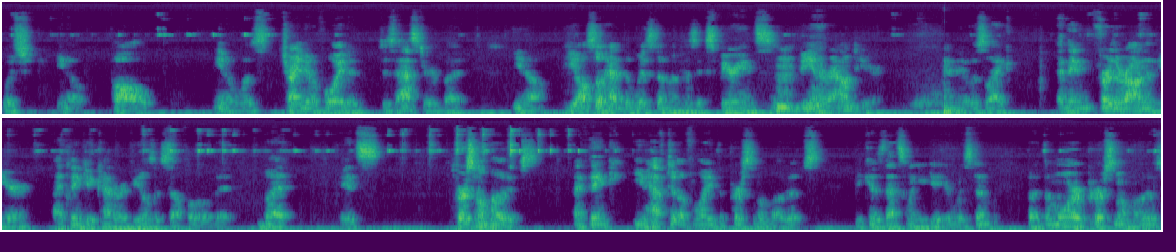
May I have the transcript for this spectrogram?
which, you know, Paul, you know, was trying to avoid a disaster, but, you know, he also had the wisdom of his experience Hmm. being around here. And it was like, and then further on in here, I think it kind of reveals itself a little bit, but it's personal motives. I think you have to avoid the personal motives because that's when you get your wisdom. But the more personal motives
